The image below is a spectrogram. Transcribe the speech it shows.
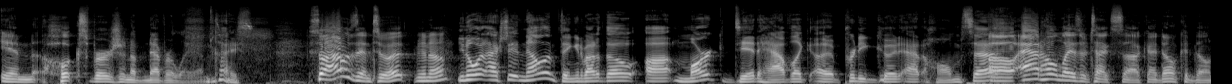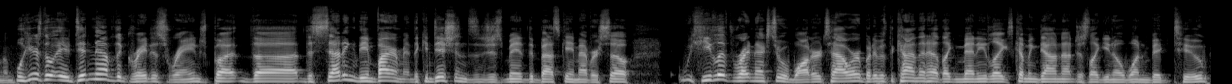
in Hook's version of Neverland. nice. So I was into it, you know? You know what? Actually, now that I'm thinking about it, though, uh, Mark did have like a pretty good at-home set. Oh, at home laser tag suck. I don't condone them. well, here's the. It didn't have the greatest range, but the the setting, the environment, the conditions just made the best game ever. So. He lived right next to a water tower, but it was the kind that had like many lakes coming down, not just like, you know, one big tube.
